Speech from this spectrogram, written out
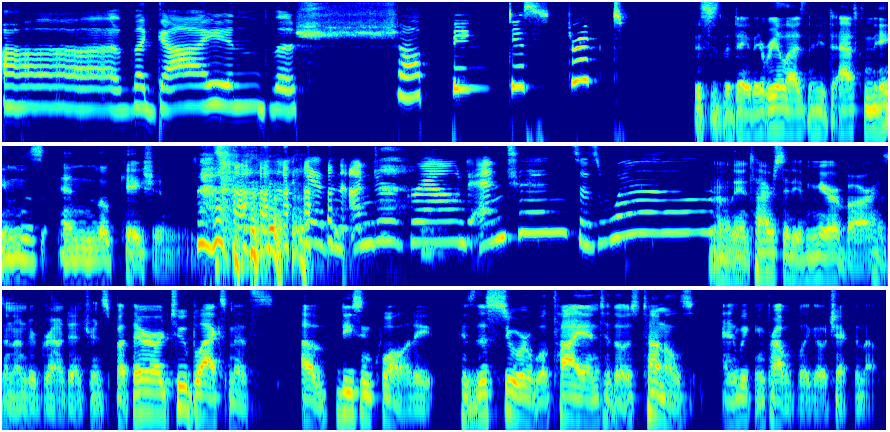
Uh, the guy in the shopping district? this is the day they realize they need to ask names and locations he has an underground entrance as well. no, the entire city of mirabar has an underground entrance but there are two blacksmiths of decent quality because this sewer will tie into those tunnels and we can probably go check them out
